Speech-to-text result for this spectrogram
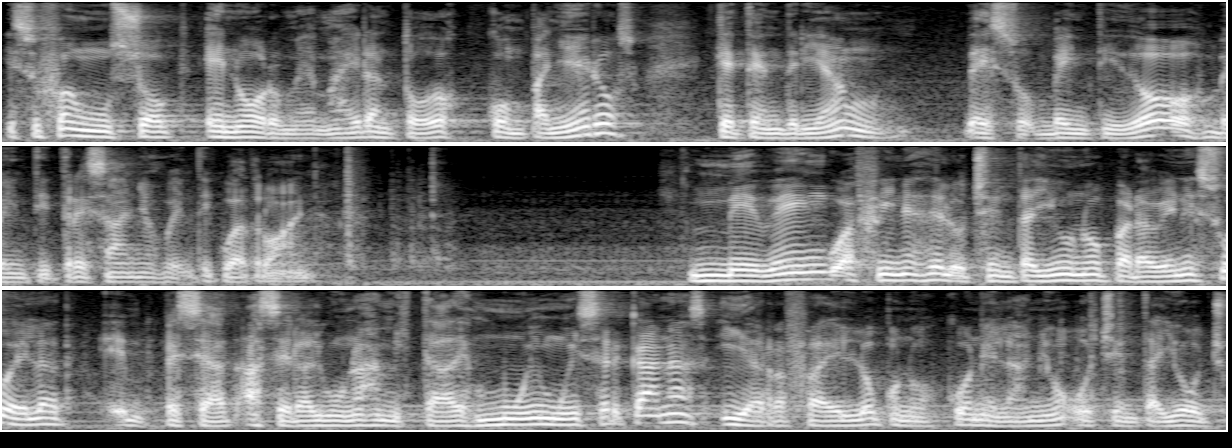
Eso fue un shock enorme, además eran todos compañeros que tendrían eso, 22, 23 años, 24 años. Me vengo a fines del 81 para Venezuela, empecé a hacer algunas amistades muy, muy cercanas y a Rafael lo conozco en el año 88.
